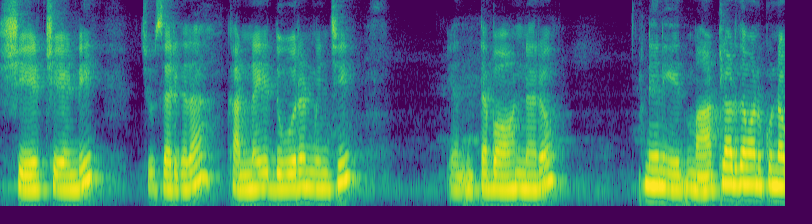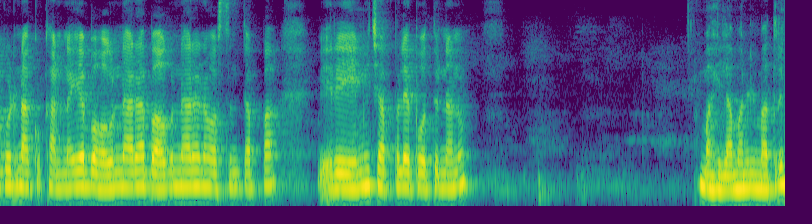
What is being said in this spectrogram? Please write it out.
షేర్ చేయండి. చూశారు కదా? కన్నయ్య దూరం నుంచి ఎంత బాగున్నారో. నేను ఏది మాట్లాడదాం అనుకున్నా కూడా నాకు కన్నయ్య బాగున్నారా? బాగున్నారా? అని వస్తుంది తప్ప వేరే ఏమీ చెప్పలేకపోతున్నాను. మహిళా మనులు మాత్రం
